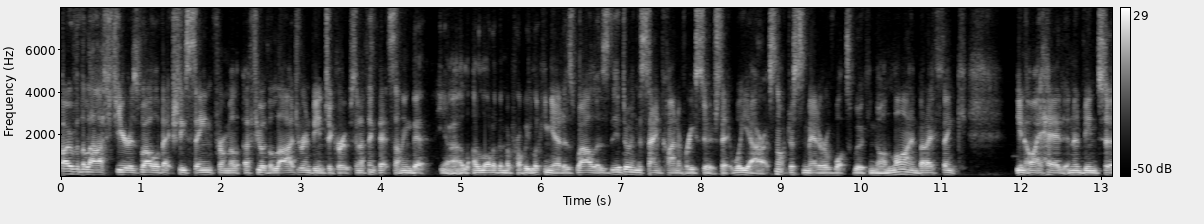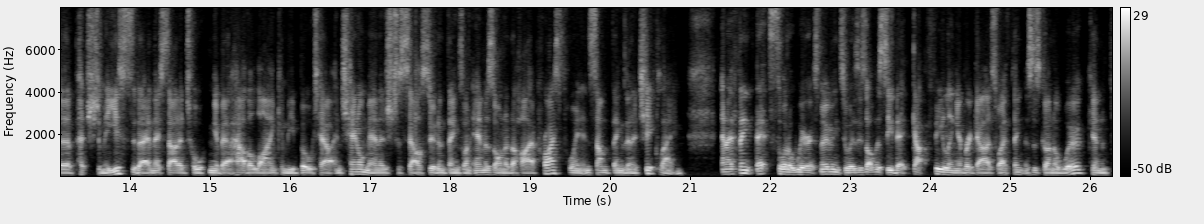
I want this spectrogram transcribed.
over the last year as well, I've actually seen from a, a, few of the larger inventor groups, and I think that's something that you know a, a, lot of them are probably looking at as well. Is they're doing the same kind of research that we are. It's not just a matter of what's working online, but I think you know, I had an inventor pitch to me yesterday and they started talking about how the line can be built out and channel managed to sell certain things on Amazon at a higher price point and some things in a check lane. And I think that's sort of where it's moving to is, is obviously that gut feeling in regards to I think this is going to work and,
